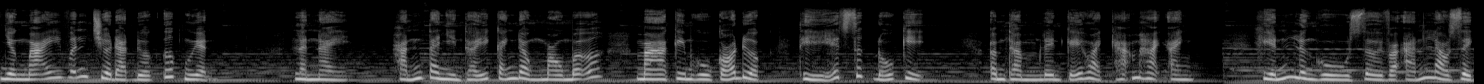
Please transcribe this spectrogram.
nhưng mãi vẫn chưa đạt được ước nguyện. Lần này, hắn ta nhìn thấy cánh đồng màu mỡ mà Kim Gù có được thì hết sức đố kỵ, âm thầm lên kế hoạch hãm hại anh, khiến lưng Gù rơi vào án lao dịch,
